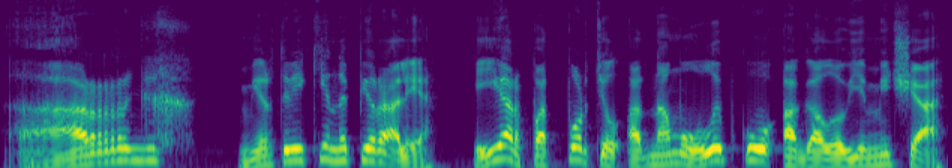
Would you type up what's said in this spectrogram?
Аргх! Мертвяки напирали. Яр подпортил одному улыбку оголовьем меча,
